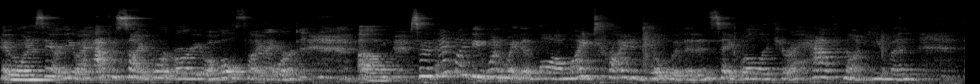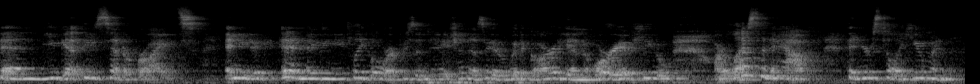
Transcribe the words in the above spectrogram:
and we want to say, are you a half a cyborg or are you a whole cyborg? Um, so that might be one way that law might try to deal with it and say, well, if you're a half not human, then you get these set of rights. And you and maybe need legal representation as either with a guardian, or if you are less than half, then you're still a human.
